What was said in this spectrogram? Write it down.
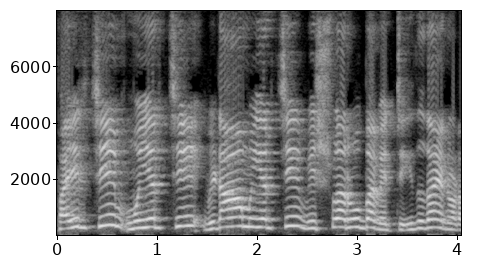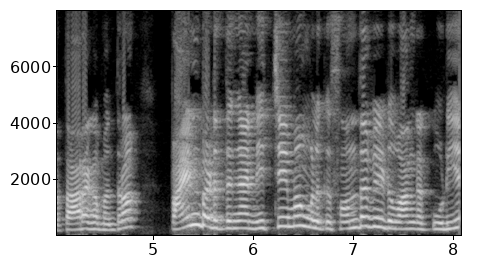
பயிற்சி முயற்சி விடாமுயற்சி விஸ்வரூப வெற்றி. இதுதான் என்னோட தாரக மந்திரம். பயன்படுத்துங்க. நிச்சயமாக உங்களுக்கு சொந்த வீடு வாங்கக்கூடிய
